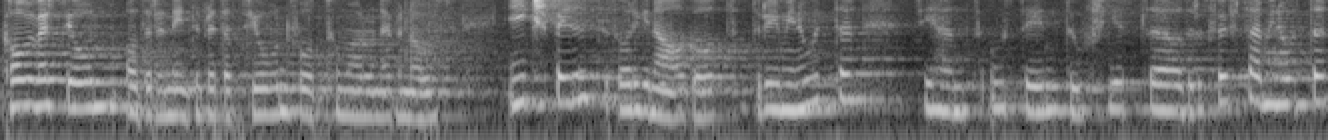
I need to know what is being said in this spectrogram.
Coverversion oder eine Interpretation von Tomorrow Never Knows eingespielt. Das Original geht drei Minuten. Sie haben es ausgedehnt auf 14 oder 15 Minuten.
